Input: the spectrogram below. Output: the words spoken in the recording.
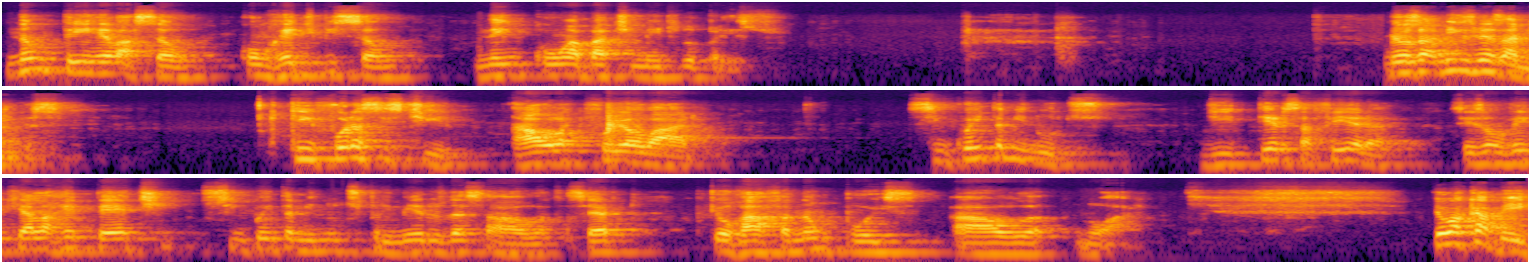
não tem relação com redibição nem com abatimento do preço. Meus amigos minhas amigas, quem for assistir a aula que foi ao ar 50 minutos de terça-feira, vocês vão ver que ela repete os 50 minutos primeiros dessa aula, tá certo? Porque o Rafa não pôs a aula no ar. Eu acabei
